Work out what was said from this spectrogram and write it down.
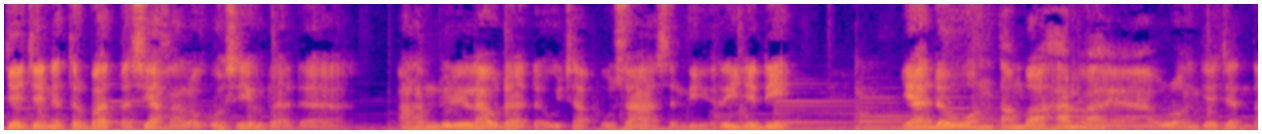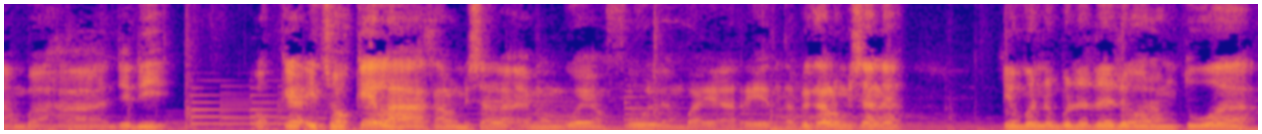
jajannya terbatas ya. Kalau gue sih udah ada alhamdulillah udah ada usaha, usaha sendiri. Jadi ya ada uang tambahan lah ya uang jajan tambahan. Jadi oke it's okay lah kalau misalnya emang gue yang full yang bayarin. Tapi kalau misalnya yang bener-bener dari orang tua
